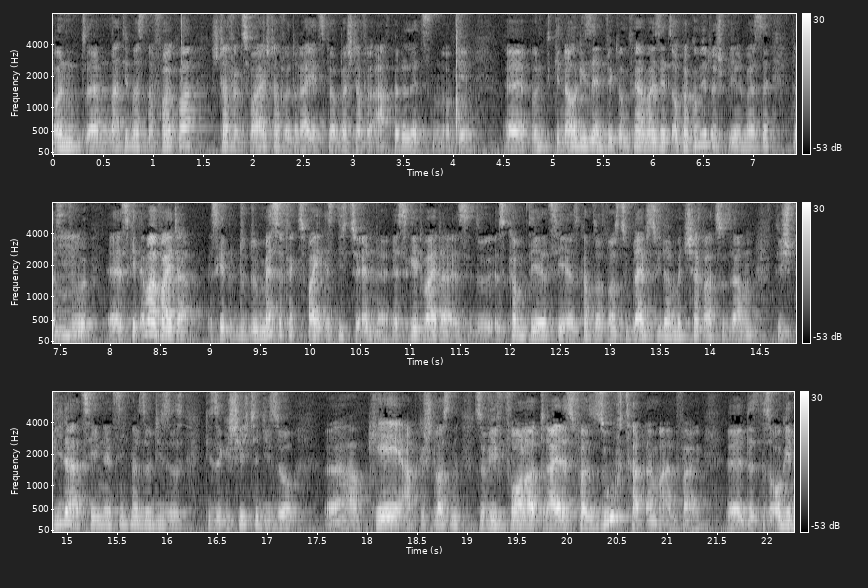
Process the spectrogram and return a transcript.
Und ähm, nachdem das ein Erfolg war, Staffel 2, Staffel 3, jetzt bei Staffel 8, bei der letzten, okay. Äh, und genau diese Entwicklung teilweise jetzt auch bei Computerspielen, weißt du, dass du, äh, es geht immer weiter. Es geht, du, du, Mass Effect 2 ist nicht zu Ende, es geht weiter, es, du, es kommt DLC, es kommt sonst was, du bleibst wieder mit Shepard zusammen. Die Spiele erzählen jetzt nicht mehr so dieses, diese Geschichte, die so, äh, okay, abgeschlossen, so wie Fallout 3 das versucht hat am Anfang. Äh, das, das Original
